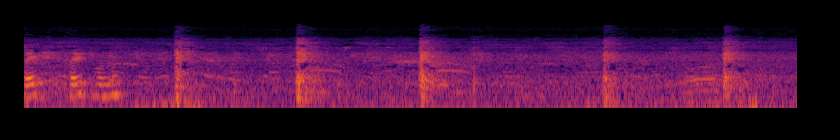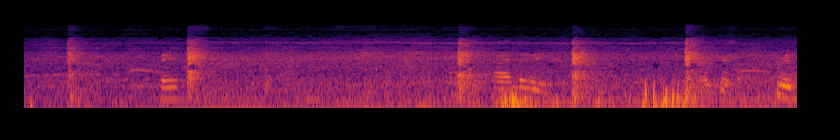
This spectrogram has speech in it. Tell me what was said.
Take, take one. More. Take. And away. Okay, sir.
